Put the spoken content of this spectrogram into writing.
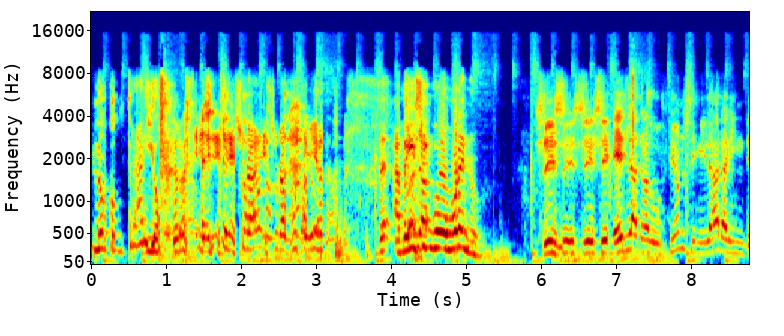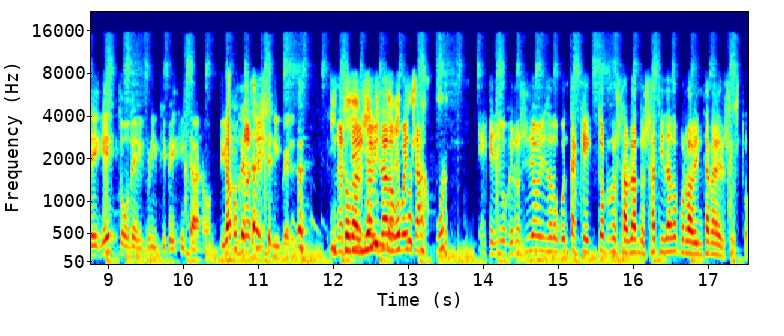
lo contrario. Es, es- es una, es una puta mierda. Amazing Huevo Moreno. Sí, sí, sí, sí. Es la traducción similar al Indegueto del príncipe gitano. Digamos que No está a ese nivel. Y No sé si os todavía habéis dado es cuenta. mejor. Eh, que digo que no sé si habéis dado cuenta que Héctor no está hablando, se ha tirado por la ventana del susto.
